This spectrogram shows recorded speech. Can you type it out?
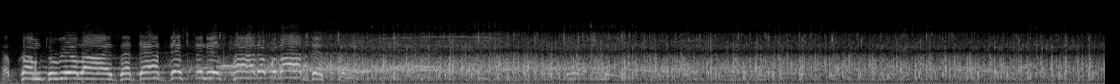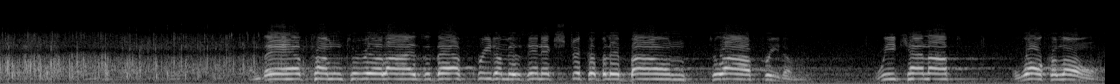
have come to realize that their destiny is tied up with our destiny. And they have come to realize that their freedom is inextricably bound to our freedom. We cannot walk alone.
